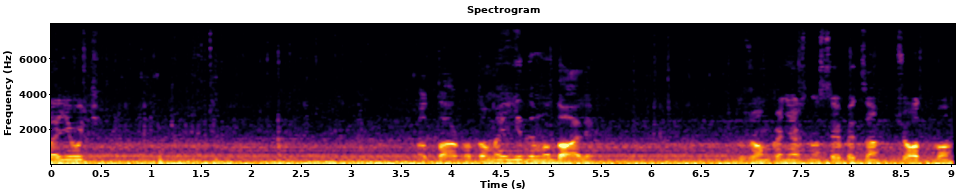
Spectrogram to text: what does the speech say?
дають. Отак от, а ми їдемо далі. Жом, звісно, сипеться чітко.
